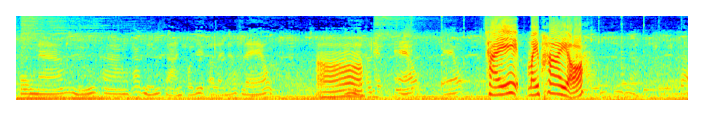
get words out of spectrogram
โพรงน้ำหรือทางภาคเหนืออีสานเขาเรียกอะไรนะแล้วอ๋อเขาเรียกแอลแอลใช้ไม้พายเหรอจริงๆอะใช่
